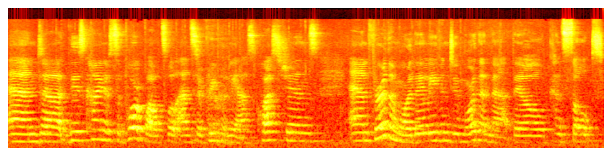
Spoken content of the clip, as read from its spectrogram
And uh, these kind of support bots will answer frequently asked questions. And furthermore, they'll even do more than that. They'll consult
